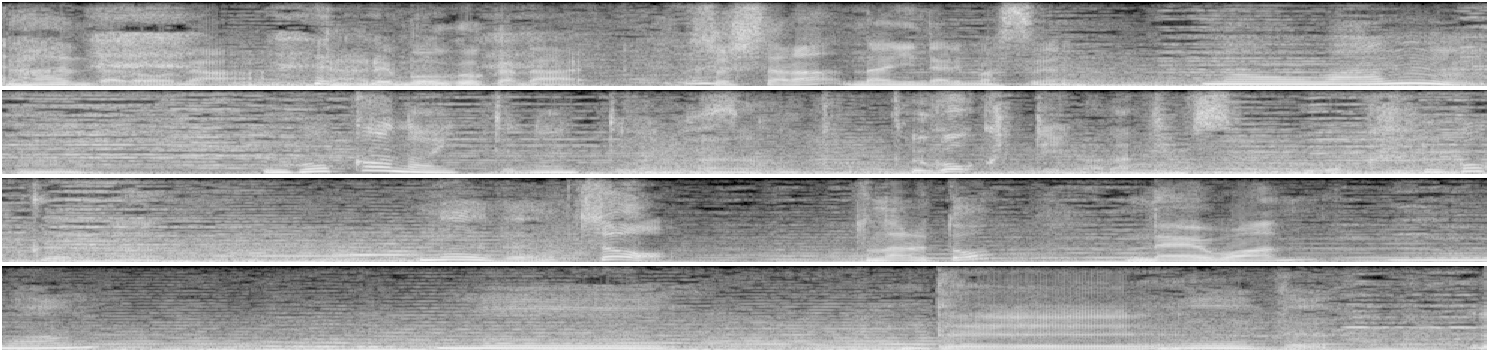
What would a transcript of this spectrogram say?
う。なんだろうな。誰も動かない。そしたら何になります？No one、動かないってなんて言うんですか、うん。動くっていうのは何て言います？動く。動く、う?ん。そう。となると ?no one, No one, move, boo, move. う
